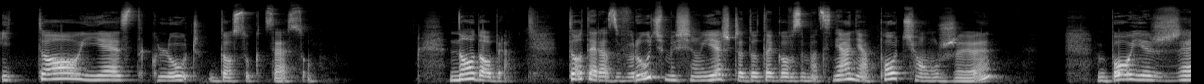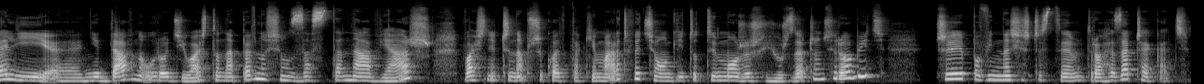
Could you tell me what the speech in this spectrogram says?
I to jest klucz do sukcesu. No dobra, to teraz wróćmy się jeszcze do tego wzmacniania po ciąży, bo jeżeli e, niedawno urodziłaś, to na pewno się zastanawiasz, właśnie czy na przykład takie martwe ciągi to ty możesz już zacząć robić, czy powinnaś jeszcze z tym trochę zaczekać.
